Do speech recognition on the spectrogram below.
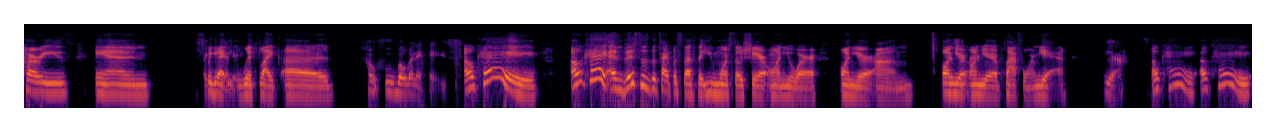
curries, and spaghetti, spaghetti. with like uh tofu bolognese. Okay. Okay. And this is the type of stuff that you more so share on your on your um on Instagram. your on your platform. Yeah. Yeah. Okay, okay,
